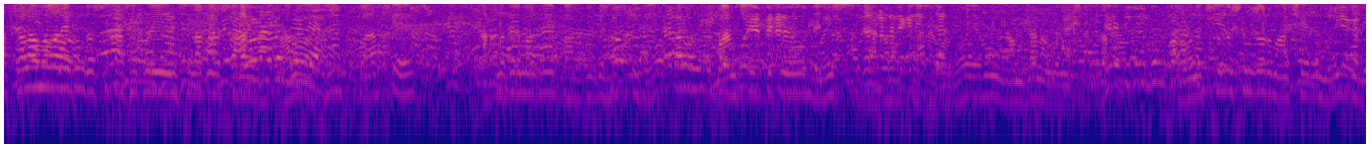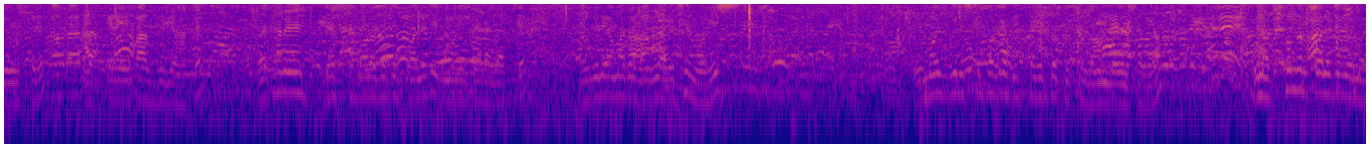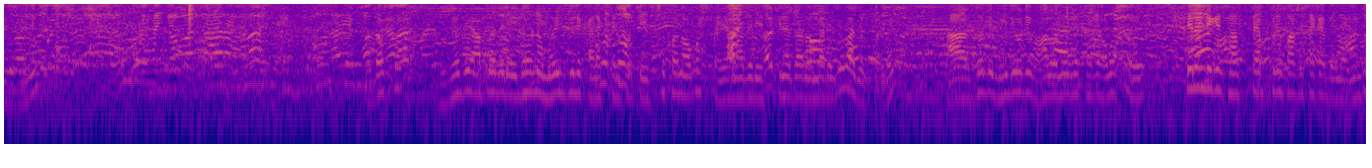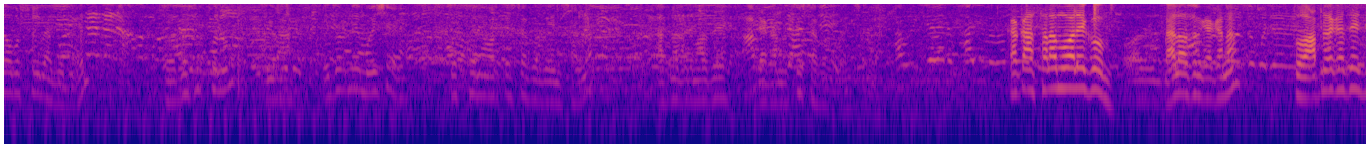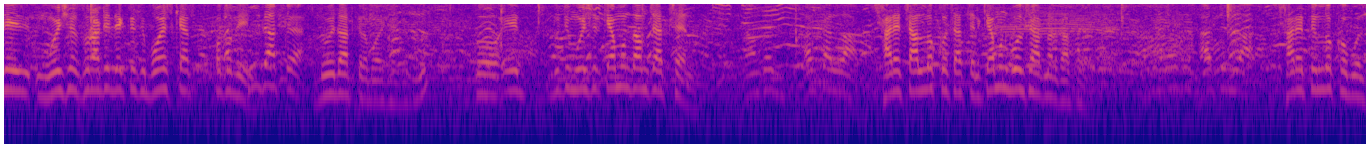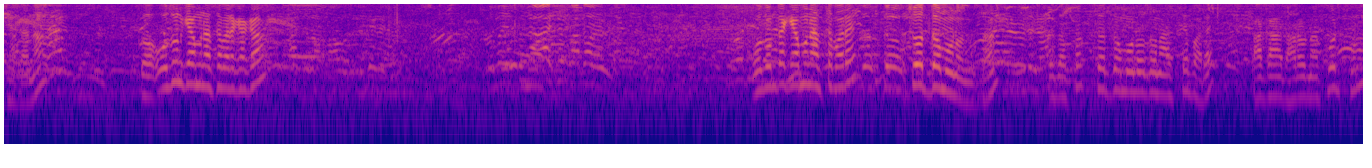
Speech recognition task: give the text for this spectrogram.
আসসালামু আলাইকুম দর্শক, আশা করি ইনশাল্লাহ আপনারা সবাই ভালো আছেন। তো আজকে আপনাদের মাঝে পাঁচ বিঘি হাত থেকে মাংসের কিছু মহিষ দেখানোর চেষ্টা করব এবং দাম জানাব ইনশাল্লাহ অনেক সুন্দর সুন্দর মাংসের মহিষগুলি উঠছে আজকের এই পাঁচ বিঘি হাটে এখানে বেশ বড় দুটি কোয়ালিটির মহিষ দেখা যাচ্ছে। এগুলি আমাদের বাংলাদেশের মহিষ। এই মহিষগুলি সম্পর্কে বিস্তারিত তথ্য জানব ইনশাল্লাহ অনেক সুন্দর কোয়ালিটির মহিষগুলি দর্শক, যদি আপনাদের এই ধরনের মহিষগুলি কালেকশন করতে ইচ্ছুক হন, অবশ্যই আমাদের স্ক্রিনে দেওয়া নাম্বারে যোগাযোগ করবেন। আর যদি ভিডিওটি ভালো লেগে থাকে, অবশ্যই চ্যানেলটিকে সাবস্ক্রাইব করে পাশে থাকা বেলে কিন্তু অবশ্যই বাজিয়ে দেবেন। তো দর্শক, চলুন, আমরা এই ধরনের মহিষের তথ্য নেওয়ার চেষ্টা করব ইনশাল্লাহ আপনাদের মাঝে দেখানোর চেষ্টা করব কাকা আসসালামু আলাইকুম। ভালো আছেন কাকা না? তো আপনার কাছে যে মহিষের জোড়াটি দেখতেছি বয়স কে- কতদিন? দুই দাঁত করে। দুই দাঁত করে বয়স হয়ে গেছে তো এই দুটি মহিষের কেমন দাম চাচ্ছেন? সাড়ে চার লক্ষ চাচ্ছেন কেমন বলছে আপনার কাছে? সাড়ে তিন লক্ষ বলছে তাই না? তো ওজন কেমন আসতে পারে কাকা? ওজনটা কেমন আসতে পারে? চোদ্দ মন হ্যাঁ? দর্শক, চোদ্দ মন ওজন আসতে পারে। কাকা ধারণা করছেন,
